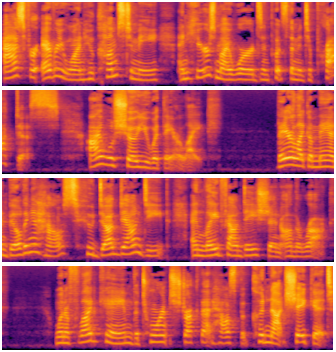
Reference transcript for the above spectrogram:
As for everyone who comes to me and hears my words and puts them into practice, I will show you what they are like. They are like a man building a house who dug down deep and laid foundation on the rock. When a flood came, the torrent struck that house but could not shake it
